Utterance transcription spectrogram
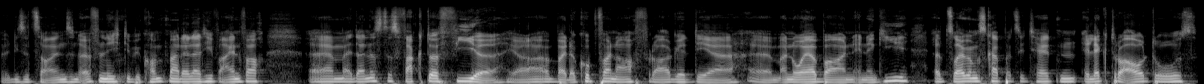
äh, diese Zahlen sind öffentlich, die bekommt man relativ einfach. Ähm, dann ist das Faktor 4 ja, bei der Kupfernachfrage der ähm, erneuerbaren Energieerzeugungskapazitäten. Elektroautos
